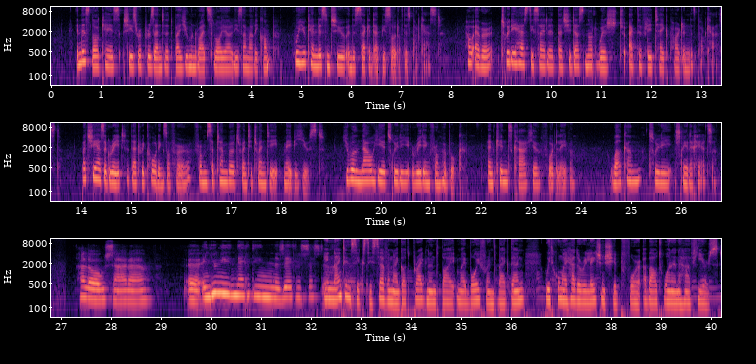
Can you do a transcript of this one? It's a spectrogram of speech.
In this law case, she is represented by human rights lawyer Lisa Marie Komp, who you can listen to in the second episode of this podcast. However, Trudy has decided that she does not wish to actively take part in this podcast. But she has agreed that recordings of her from September 2020 may be used. You will now hear Trudy reading from her book, Een kind voor het leven. Welcome, Trudy Scheele-Gertsen. Hallo Sarah. Uh, in juni 1967. In 1967, I got pregnant by my boyfriend back then, with whom I had a relationship for about one and a half years.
